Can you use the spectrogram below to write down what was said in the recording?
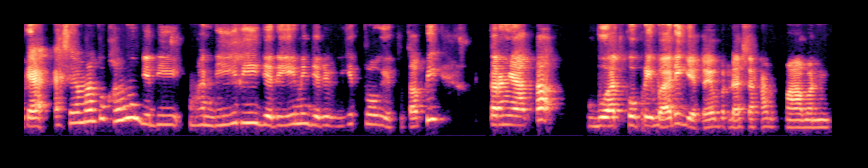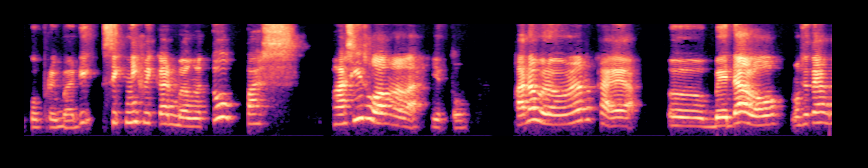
Kayak SMA tuh kamu jadi mandiri jadi ini jadi begitu gitu. Tapi ternyata buatku pribadi gitu ya berdasarkan pengalamanku pribadi signifikan banget tuh pas mahasiswa malah gitu. Karena benar-benar kayak e, beda loh. Maksudnya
